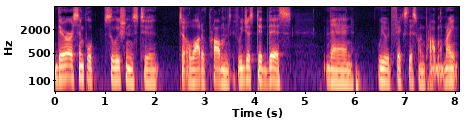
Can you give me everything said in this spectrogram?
there are simple solutions to to a lot of problems. If we just did this, then we would fix this one problem, right?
